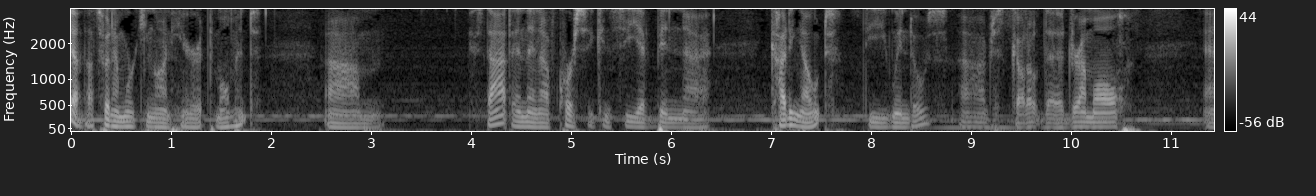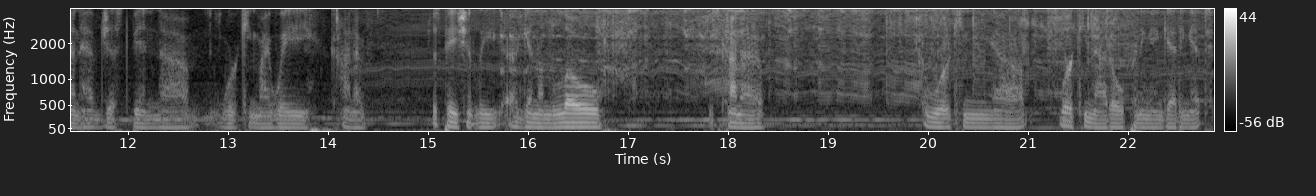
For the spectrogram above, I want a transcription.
yeah, that's what I'm working on here at the moment. Um, is that, and then of course you can see I've been uh, cutting out the windows. Uh, I've just got out the Dremel and have just been uh, working my way kind of just patiently again on low just kind of working uh, working that opening and getting it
